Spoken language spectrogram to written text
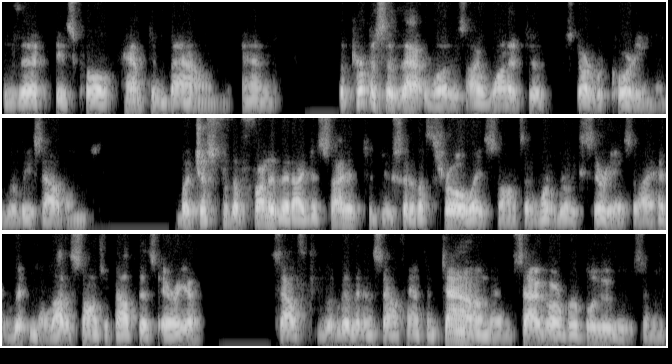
that is called Hampton Bound, and the purpose of that was I wanted to start recording and release albums, but just for the fun of it, I decided to do sort of a throwaway songs that weren't really serious. And I had written a lot of songs about this area South living in Southampton Town and Sag Harbor Blues and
